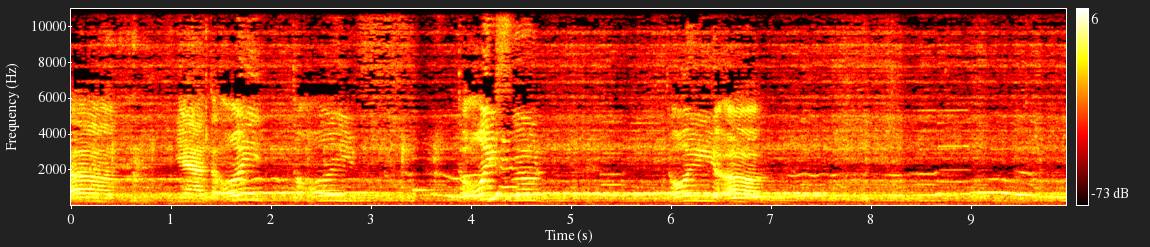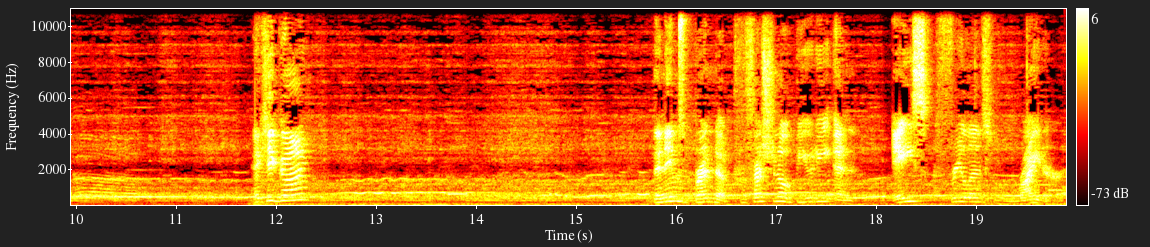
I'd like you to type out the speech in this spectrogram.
Um, yeah, the only, the only, the only food, the only um. Yeah, keep going. The name's Brenda, professional beauty and ace freelance writer.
